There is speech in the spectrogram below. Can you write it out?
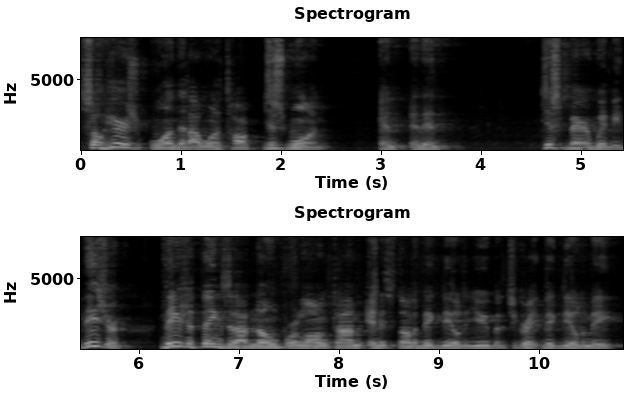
So here's one that I want to talk, just one, and, and then just bear with me. These are, these are things that I've known for a long time, and it's not a big deal to you, but it's a great big deal to me.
